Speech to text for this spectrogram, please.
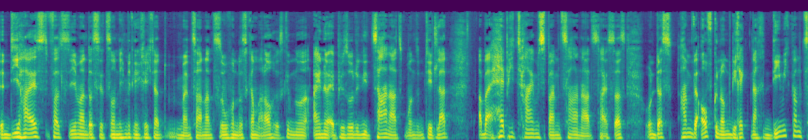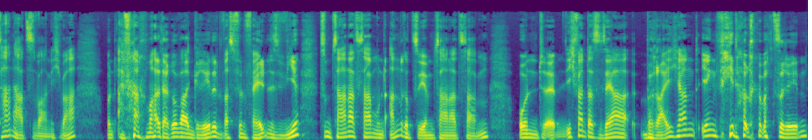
Denn die heißt, falls jemand das jetzt noch nicht mitgekriegt hat, mein Zahnarzt suchen, das kann man auch. Es gibt nur eine Episode, die Zahnarzt bei uns im Titel hat. Aber Happy Times beim Zahnarzt heißt das. Und das haben wir aufgenommen direkt nachdem ich beim Zahnarzt war, nicht wahr? Und einfach mal darüber geredet, was für ein Verhältnis wir zum Zahnarzt haben und andere zu ihrem Zahnarzt haben. Und äh, ich fand das sehr bereichernd, irgendwie darüber zu reden.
